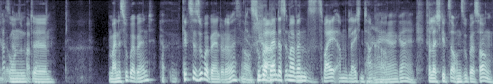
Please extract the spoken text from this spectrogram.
Krass, ja, Und äh, meine Superband. Gibt es eine Superband, oder was? Oh, Superband ist immer, wenn es zwei am gleichen Tag ja, haben. ja, geil. Vielleicht gibt es auch einen super Song.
